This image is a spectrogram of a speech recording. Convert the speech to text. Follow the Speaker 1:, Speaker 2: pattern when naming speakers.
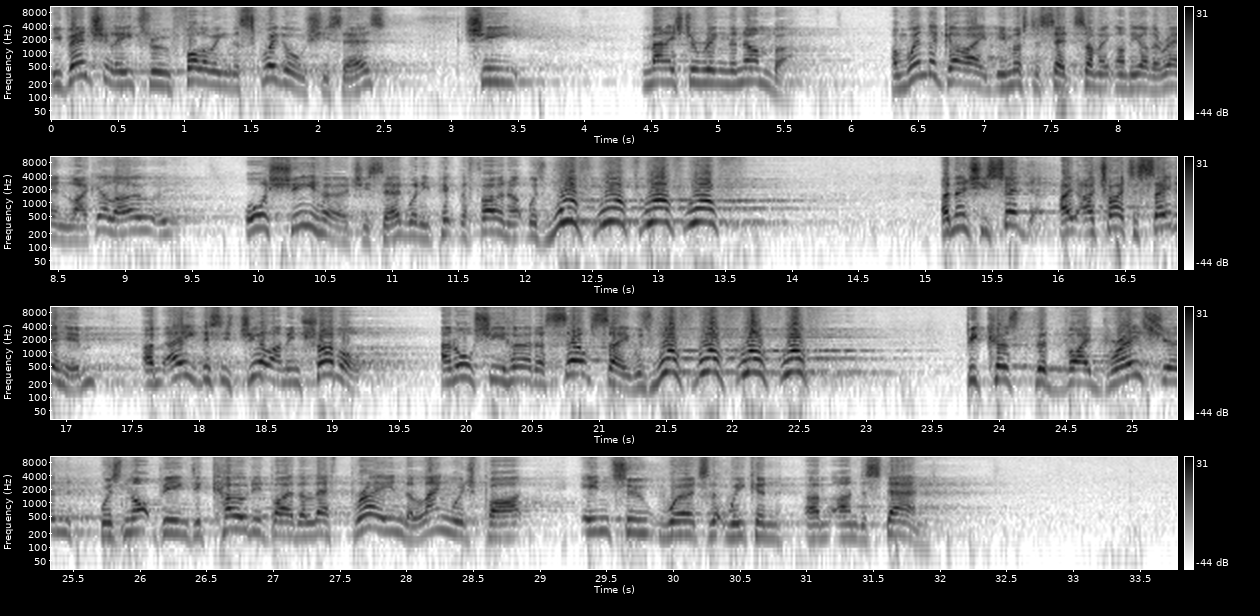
Speaker 1: Eventually, through following the squiggles, she says, she managed to ring the number. And when the guy, he must have said something on the other end, like, hello, all she heard, she said, when he picked the phone up was woof, woof, woof, woof. And then she said, I, I tried to say to him, um, hey, this is Jill, I'm in trouble. And all she heard herself say was woof, woof, woof, woof. Because the vibration was not being decoded by the left brain, the language part, into words that we can um, understand.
